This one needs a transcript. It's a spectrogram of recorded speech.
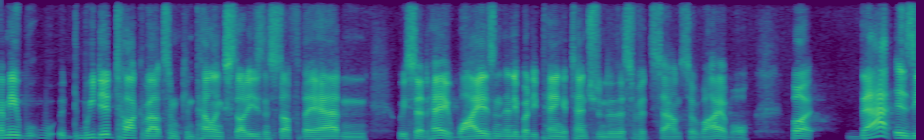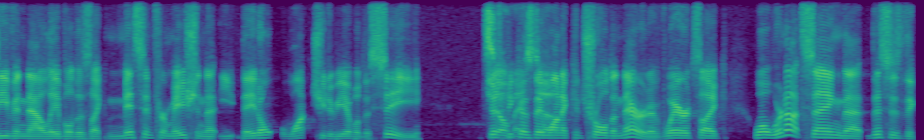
i mean w- w- we did talk about some compelling studies and stuff that they had and we said hey why isn't anybody paying attention to this if it sounds so viable but that is even now labeled as like misinformation that you, they don't want you to be able to see just So because they up. want to control the narrative where it's like well we're not saying that this is the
